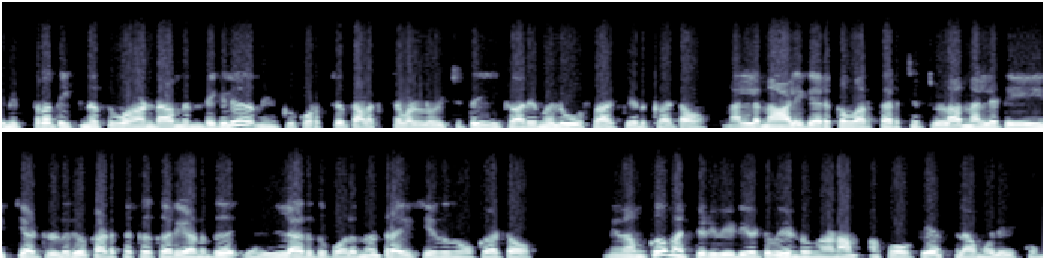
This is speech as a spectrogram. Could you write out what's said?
ഇനി ഇത്ര തിക്നെസ് വേണ്ടാന്നുണ്ടെങ്കിൽ നിങ്ങൾക്ക് കുറച്ച് തിളച്ച വെള്ളം ഒഴിച്ചിട്ട് ഈ കറി ഒന്ന് ലൂസ് ആക്കി എടുക്കാം കേട്ടോ. നല്ല നാളികേരൊക്കെ വറുത്തരച്ചിട്ടുള്ള നല്ല ടേസ്റ്റി ആയിട്ടുള്ള ഒരു കടച്ചക്ക കറിയാണിത്. എല്ലാവരും ഇതുപോലെ ഒന്ന് ട്രൈ ചെയ്ത് നോക്കാം കേട്ടോ. ഇനി നമുക്ക് മറ്റൊരു വീഡിയോ ആയിട്ട് വീണ്ടും കാണാം. അപ്പോൾ ഓക്കെ അസ്സാം വലൈക്കും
